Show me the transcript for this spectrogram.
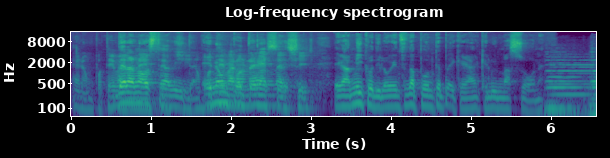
E della nostra esserci, vita non e non poteva non poteva non esserci. esserci. Era amico di Lorenzo da Ponte perché era anche lui massone.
